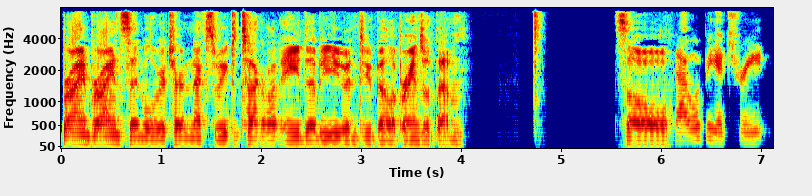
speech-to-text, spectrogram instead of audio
Bryan Danielson will return next week to talk about AEW and do Bella Brains with them. So That would be a treat.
